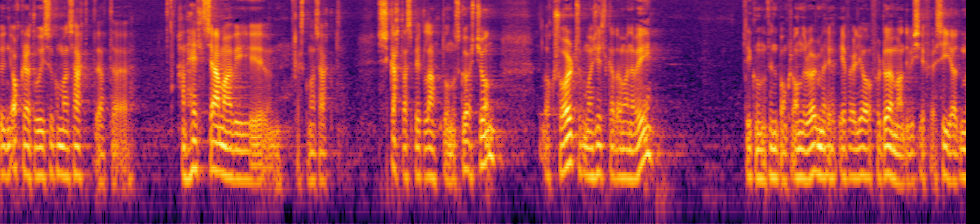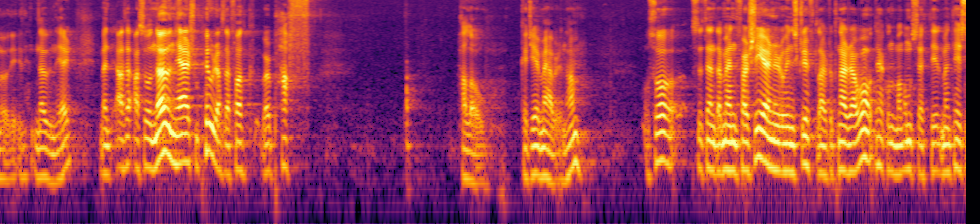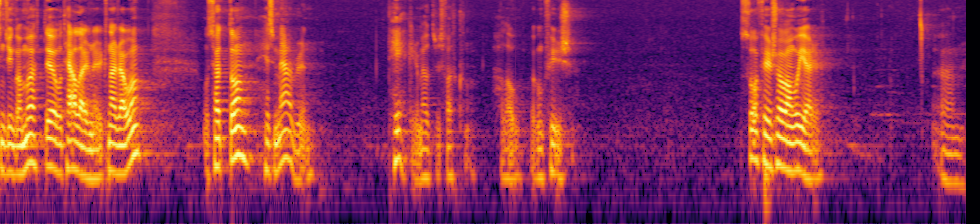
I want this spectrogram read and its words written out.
i akkurat og så kunne man sagt at uh, han helt sammen vi, hva skulle man sagt, skattaspekulanten og skøtjon, loksjort, som man skilt hva det mener vi. Det kunne finne på noen andre men jeg føler jo fordømende hvis jeg får si at det er nøvn her. Men altså, altså nøvn her som purast av folk var paff. Hallo, hva gjør med over den, ha? Och så så tända men og och inskriftlart och knarra och det här kunde man omsätta till men tesen gick av møte och talerne knarra och så sötta his mävren teker med oss folk. Hallå, jag går seg. Så för så han vad gör. Ehm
